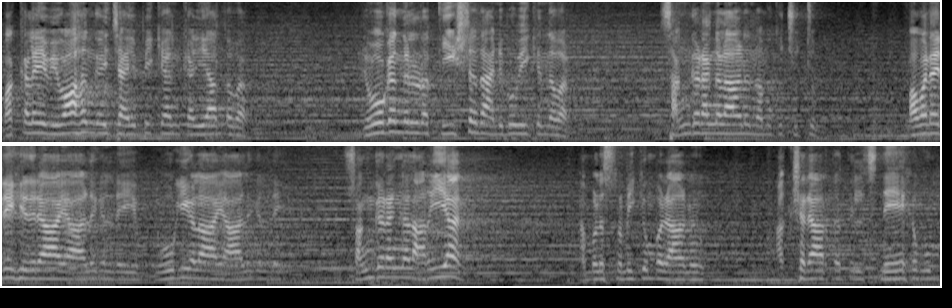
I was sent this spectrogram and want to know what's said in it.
മക്കളെ വിവാഹം കഴിച്ച് അയപ്പിക്കാൻ കഴിയാത്തവർ. രോഗങ്ങളുടെ തീക്ഷ്ണത അനുഭവിക്കുന്നവർ. സങ്കടങ്ങളാണ് നമുക്ക് ചുറ്റും. ഭവനരഹിതരായ ആളുകളുടെയും രോഗികളായ ആളുകളുടെയും സങ്കടങ്ങൾ അറിയാൻ നമ്മൾ ശ്രമിക്കുമ്പോഴാണ് അക്ഷരാർത്ഥത്തിൽ സ്നേഹവും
